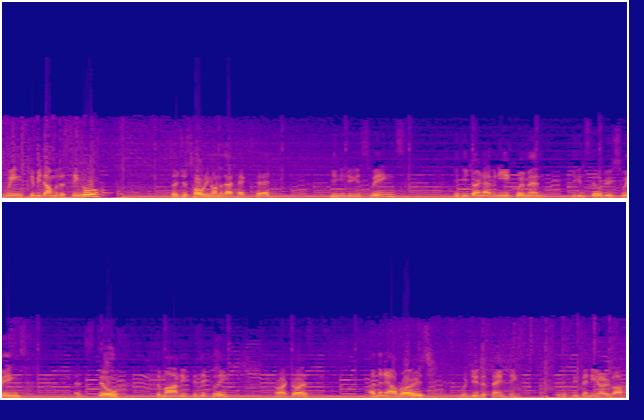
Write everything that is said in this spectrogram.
Swings can be done with a single. So just holding onto that hex head, you can do your swings. If you don't have any equipment, you can still do swings. It's still demanding physically. All right, guys. And then our rows would do the same thing. We'll just be bending over,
